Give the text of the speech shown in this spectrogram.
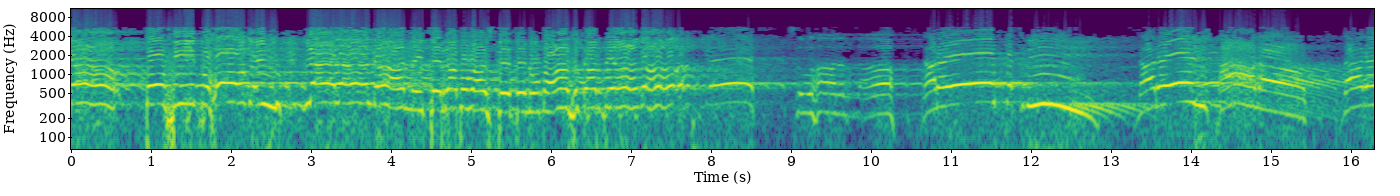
گا۔ توفیق ہو گئی۔ لے گا۔ نہیں تے رب واسطے تین معاف کر دیا گا۔ سبحان اللہ۔ نعرہ تکبیر۔ نعرہ رسالت۔ نعرہ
